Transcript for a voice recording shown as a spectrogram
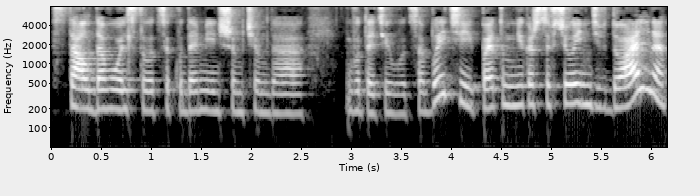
стал довольствоваться куда меньшим, чем до вот этих вот событий. Поэтому, мне кажется, все индивидуально.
